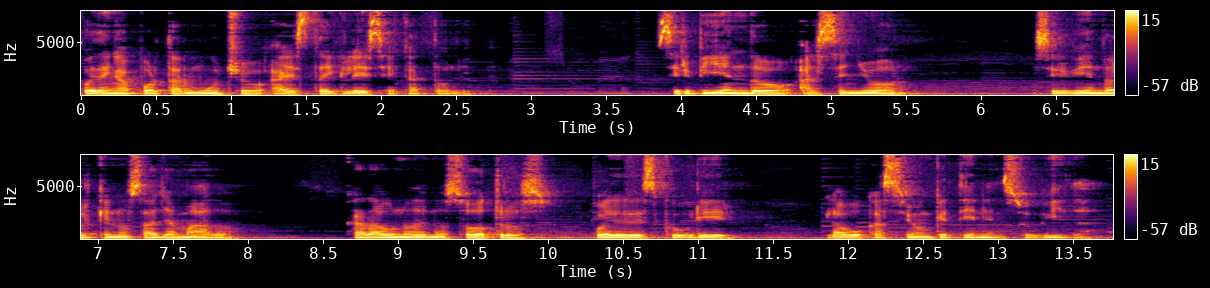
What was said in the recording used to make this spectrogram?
pueden aportar mucho a esta iglesia católica. Sirviendo al Señor, sirviendo al que nos ha llamado, cada uno de nosotros puede descubrir la vocación que tiene en su vida.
